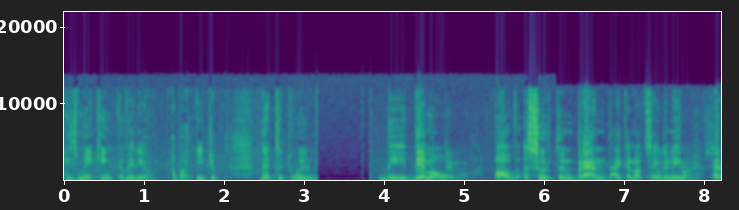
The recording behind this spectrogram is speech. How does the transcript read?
He's making a video about Egypt that it will be the demo, Demo. of a certain brand. I cannot say the name. Uh,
